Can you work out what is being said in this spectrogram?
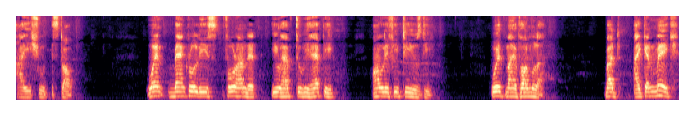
I should stop. When bankroll is 400 you have to be happy only 50 USD with my formula but I can make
